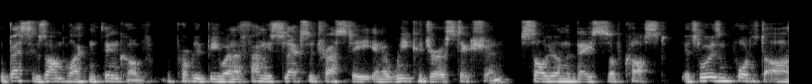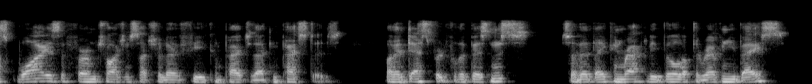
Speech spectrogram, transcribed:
The best example I can think of would probably be when a family selects a trustee in a weaker jurisdiction solely on the basis of cost. It's always important to ask why is the firm charging such a low fee compared to their competitors? Are they desperate for the business? So that they can rapidly build up the revenue base?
